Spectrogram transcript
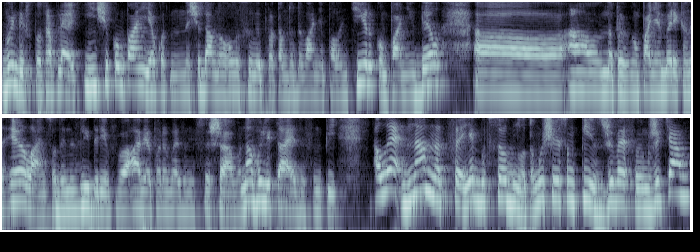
в індекс потрапляють інші компанії, як от нещодавно оголосили про там додавання Palantir, компанії Dell, а, а наприклад, компанія American Airlines, один із лідерів авіаперевезень в США, вона вилітає з S&P. Але нам на це якби все одно, тому що S&P живе своїм життям,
